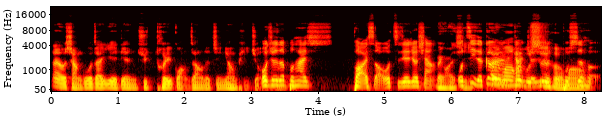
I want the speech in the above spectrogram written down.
那有想过在夜店去推广这样的精酿啤酒？我觉得不太不好意思哦，我直接就想，没关系，我自己的个人的感觉不适合，不适合。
